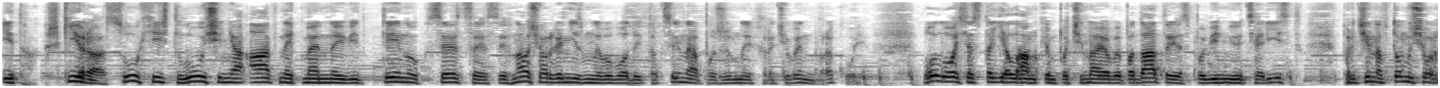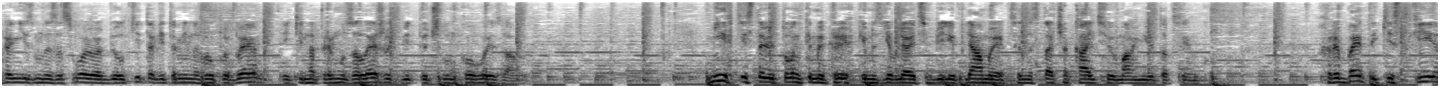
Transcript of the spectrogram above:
І так, шкіра, сухість, лущення, акне, тьменний відтинок, все це сигнал, що організм не виводить токсини, а поживних речовин бракує. Волосся стає ламким, починає випадати, сповільнюється ріст. Причина в тому, що організм не засвоює білки та вітаміни групи В, які напряму залежать від підшлункової залози. Нігті стають тонкими, крихкими, з'являються білі плями, це нестача кальцію, магнію та цинку. Хребет і кістки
